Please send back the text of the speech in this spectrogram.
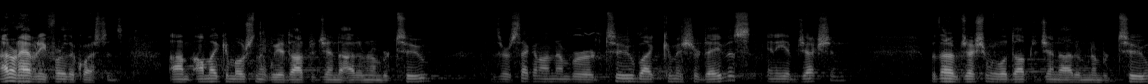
I don't have any further questions. Um, I'll make a motion that we adopt agenda item number two. Is there a second on number two by Commissioner Davis? Any objection? Without objection, we'll adopt agenda item number two.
